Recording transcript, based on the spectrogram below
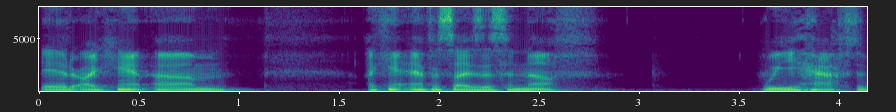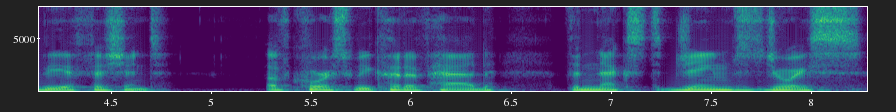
it, I can't, um, I can't emphasize this enough. We have to be efficient. Of course, we could have had the next James Joyce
